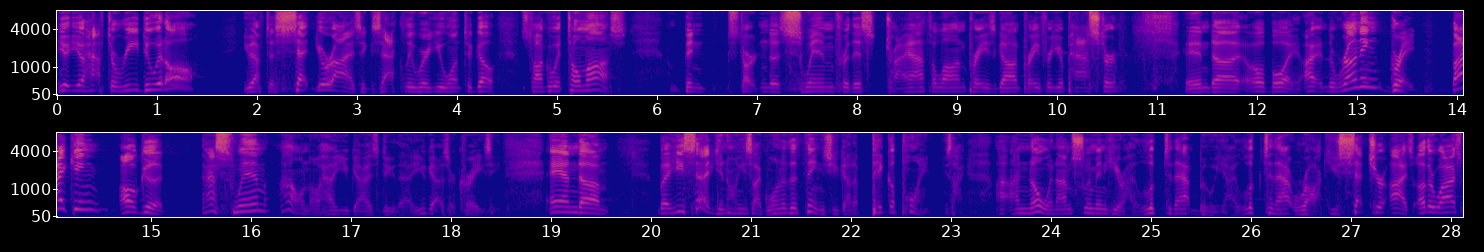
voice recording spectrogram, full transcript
you, you have to redo it all. You have to set your eyes exactly where you want to go. I was talking with Thomas. I've been starting to swim for this triathlon. Praise god. Pray for your pastor. And uh, oh boy I, the running great. Biking all good. I swim i don't know how you guys do that. You guys are crazy. And um, but he said, you know, he's like, one of the things you got to pick a point. He's like, I, I, know when I'm swimming here, I look to that buoy, I look to that rock. You set your eyes. Otherwise,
